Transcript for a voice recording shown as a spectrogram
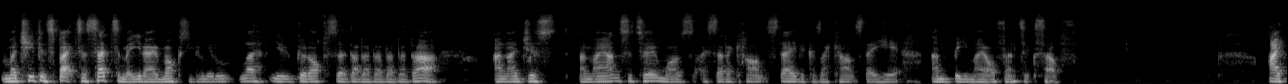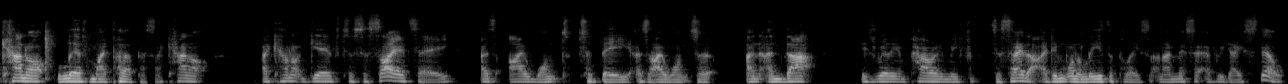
my chief inspector said to me, you know, Marcus, you're going to be left, you're a good officer, da da da da da da. And I just, and my answer to him was, I said, I can't stay because I can't stay here and be my authentic self. I cannot live my purpose. I cannot, I cannot give to society as I want to be, as I want to, and and that is really empowering me f- to say that. I didn't want to leave the police, and I miss it every day still.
